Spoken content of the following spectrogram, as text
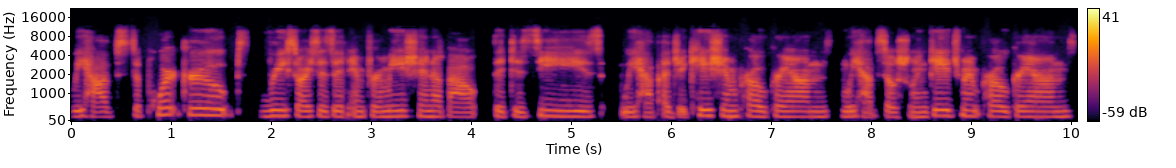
We have support groups, resources and information about the disease. We have education programs. We have social engagement programs.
